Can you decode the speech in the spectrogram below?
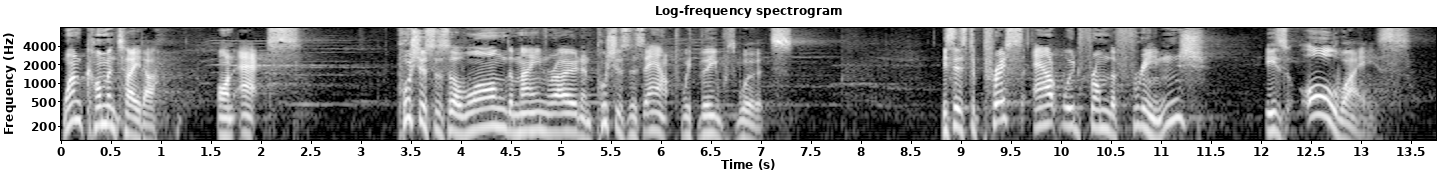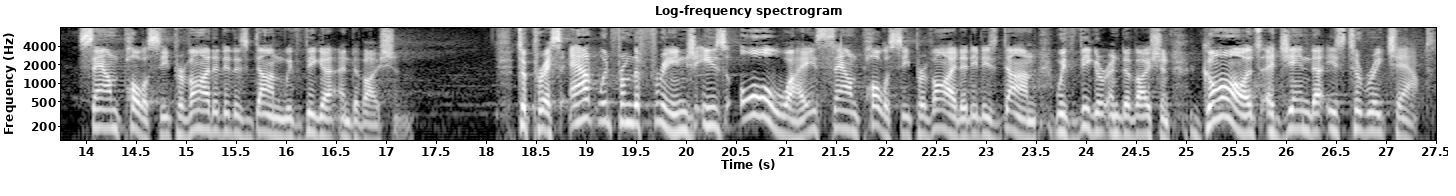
One commentator on Acts pushes us along the main road and pushes us out with these words. He says, To press outward from the fringe is always sound policy, provided it is done with vigour and devotion. To press outward from the fringe is always sound policy, provided it is done with vigour and devotion. God's agenda is to reach out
